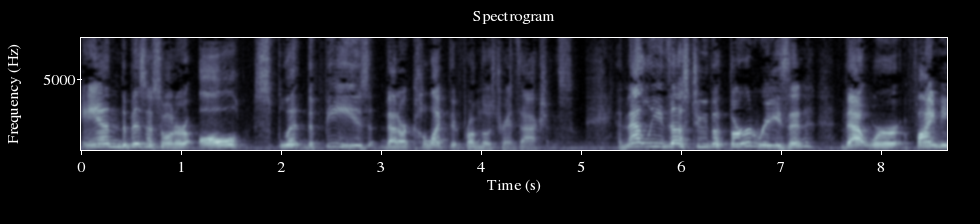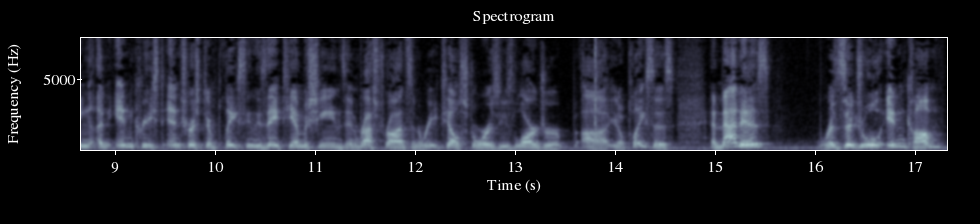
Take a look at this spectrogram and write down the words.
and the business owner all split the fees that are collected from those transactions. And that leads us to the third reason that we're finding an increased interest in placing these ATM machines in restaurants and retail stores, these larger uh, you know places, and that is residual income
